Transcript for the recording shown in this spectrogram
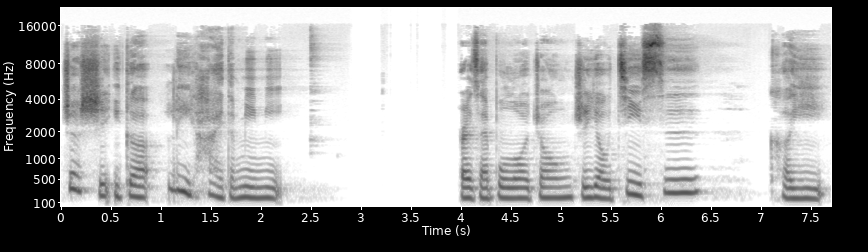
这是一个厉害的秘密，而在部落中，只有祭司可以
